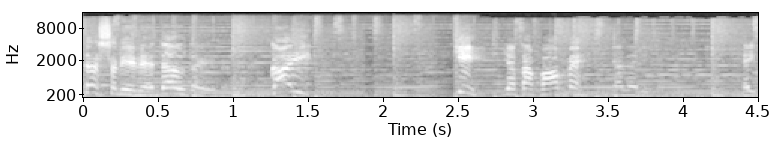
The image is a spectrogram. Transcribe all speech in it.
tässä lienee tältä iltaa kaikki. Ja tapaamme jälleen. Hei.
